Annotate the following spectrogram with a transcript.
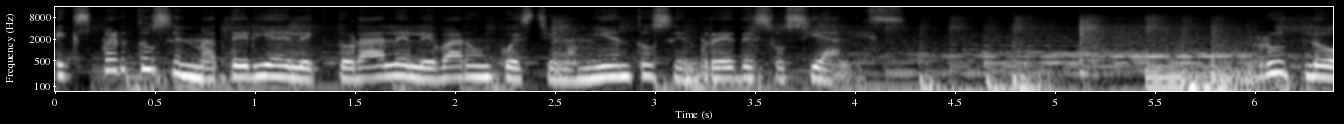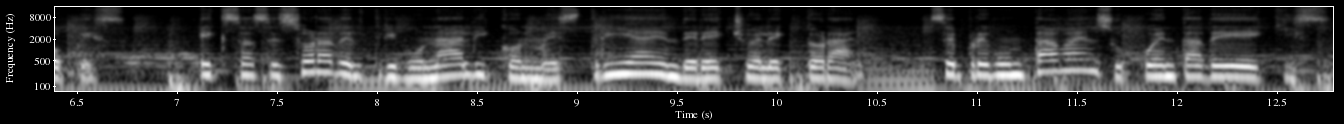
expertos en materia electoral elevaron cuestionamientos en redes sociales. Ruth López, ex asesora del tribunal y con maestría en Derecho Electoral, se preguntaba en su cuenta de X,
